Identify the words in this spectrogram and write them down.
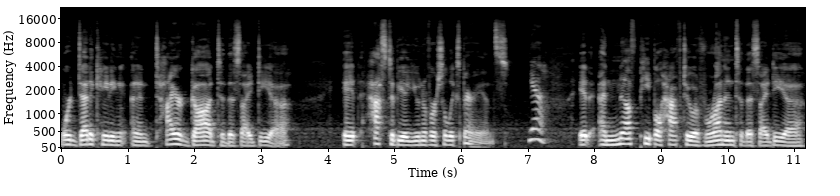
we're dedicating an entire God to this idea. It has to be a universal experience. Yeah. It enough people have to have run into this idea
